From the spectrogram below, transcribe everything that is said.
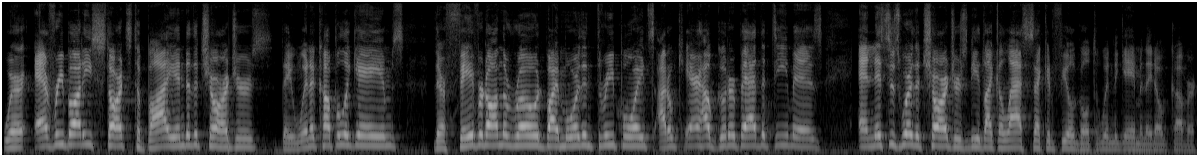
where everybody starts to buy into the Chargers. They win a couple of games. They're favored on the road by more than three points. I don't care how good or bad the team is. And this is where the Chargers need like a last second field goal to win the game and they don't cover.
